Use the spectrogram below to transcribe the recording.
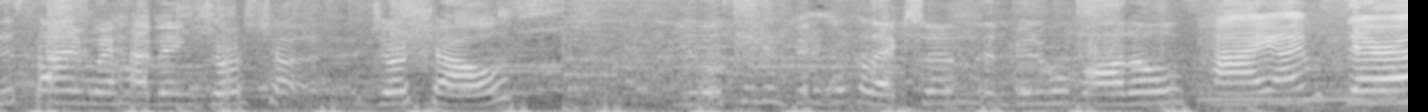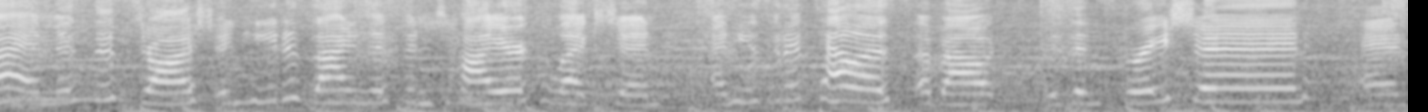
This time we're having George, Ch- George Charles. You will see his beautiful collection and beautiful models. Hi, I'm Sarah, and this is Josh, and he designed this entire collection, and he's going to tell us about his inspiration and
